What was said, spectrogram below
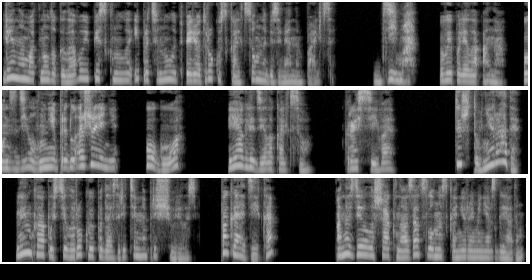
Лена мотнула головой, пискнула и протянула вперед руку с кольцом на безымянном пальце. «Дима!» — выпалила она. «Он сделал мне предложение!» «Ого!» Я оглядела кольцо. Красивая. Ты что, не рада? Ленка опустила руку и подозрительно прищурилась. Погоди-ка. Она сделала шаг назад, словно сканируя меня взглядом.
